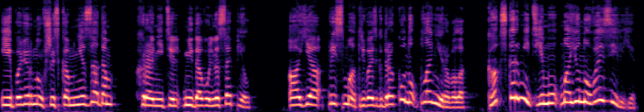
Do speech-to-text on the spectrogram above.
и повернувшись ко мне задом, хранитель недовольно сопел. А я, присматриваясь к дракону, планировала, как скормить ему мое новое зелье.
